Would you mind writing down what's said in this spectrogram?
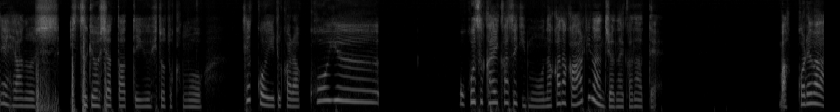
ね、あの、失業しちゃったっていう人とかも結構いるから、こういうお小遣い稼ぎもなかなかありなんじゃないかなって。まあ、これは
